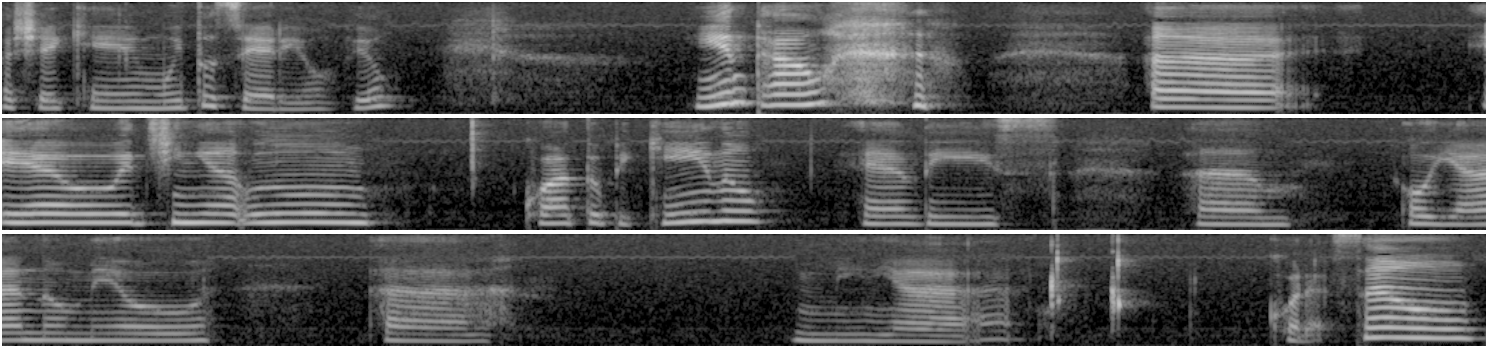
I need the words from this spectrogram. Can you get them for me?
achei que é muito sério, viu? E então Uh, eu tinha um quarto pequeno, eles um, olhar no meu uh, minha coração,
